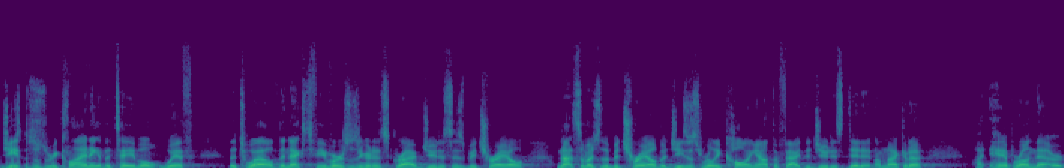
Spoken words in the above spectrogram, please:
Jesus was reclining at the table with the 12. The next few verses are going to describe Judas's betrayal. Not so much the betrayal, but Jesus really calling out the fact that Judas did it. I'm not going to hamper on that or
